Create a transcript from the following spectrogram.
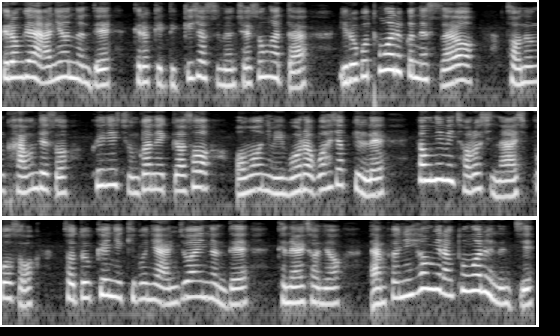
그런 게 아니었는데 그렇게 느끼셨으면 죄송하다. 이러고 통화를 끝냈어요. 저는 가운데서 괜히 중간에 껴서 어머님이 뭐라고 하셨길래 형님이 저러시나 싶어서 저도 괜히 기분이 안 좋아했는데 그날 저녁 남편이 형이랑 통화를 했는지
